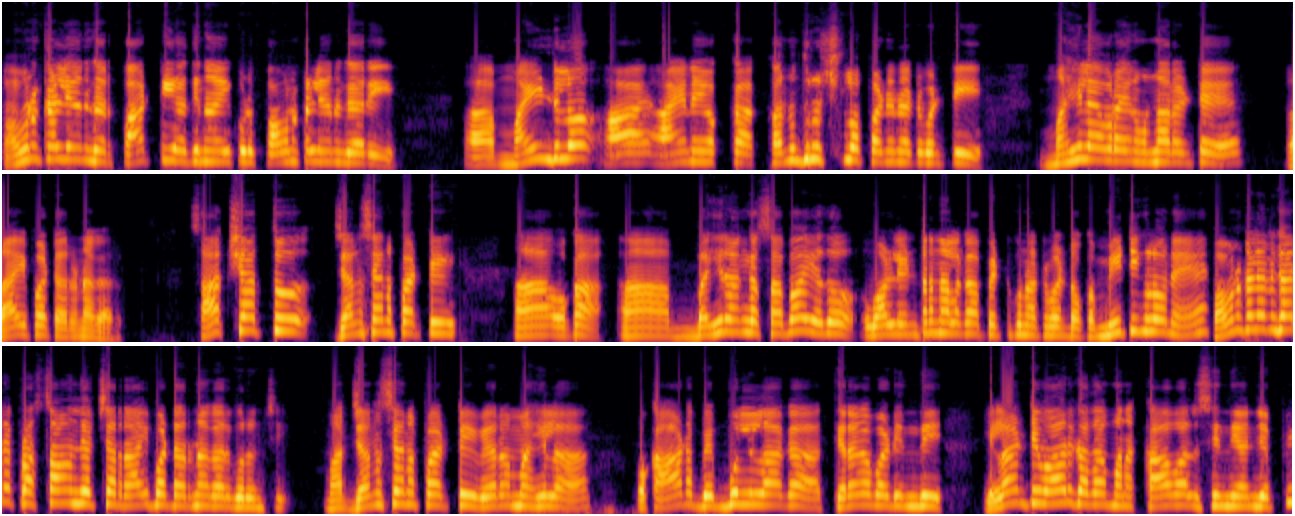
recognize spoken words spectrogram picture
పవన్ కళ్యాణ్ గారు పార్టీ అధినాయకుడు పవన్ కళ్యాణ్ గారి మైండ్లో ఆయన యొక్క కనుదృష్టిలో పడినటువంటి మహిళ ఎవరైనా ఉన్నారంటే రాయపాటి అరుణ గారు. సాక్షాత్తు జనసేన పార్టీ ఒక బహిరంగ సభ ఏదో వాళ్ళు ఇంటర్నల్గా పెట్టుకున్నటువంటి ఒక మీటింగ్లోనే పవన్ కళ్యాణ్ గారే ప్రస్తావన తెచ్చారు రాయపాటి అరుణ గారి గురించి. మా జనసేన పార్టీ వీర మహిళ ఒక ఆడ బెబ్బుల్లాగా తిరగబడింది. ఇలాంటి వారు కదా మనకు కావాల్సింది అని చెప్పి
